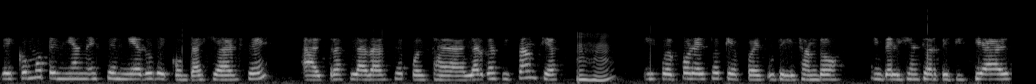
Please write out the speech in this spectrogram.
de cómo tenían ese miedo de contagiarse al trasladarse pues a largas distancias. Y fue por eso que pues utilizando inteligencia artificial,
